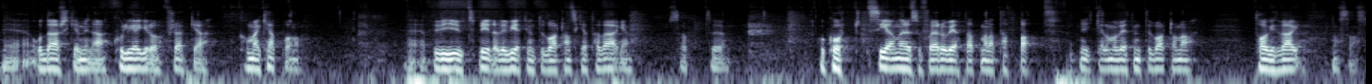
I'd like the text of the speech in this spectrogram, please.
Eh, och där ska mina kollegor försöka komma ikapp honom. Eh, för vi är utspridda, vi vet ju inte vart han ska ta vägen. Så att, eh, och kort senare så får jag då veta att man har tappat Mikael, man vet inte vart han har tagit vägen någonstans.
